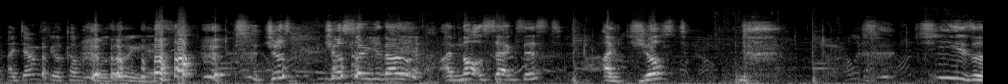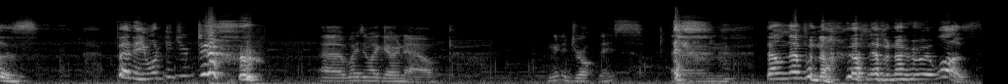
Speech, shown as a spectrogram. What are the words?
I don't feel comfortable doing this. just, just so you know, I'm not sexist. I just. Jesus, Benny, what did you do? Uh, where do I go now? I'm gonna drop this. Um, They'll never know. They'll never know who it was.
